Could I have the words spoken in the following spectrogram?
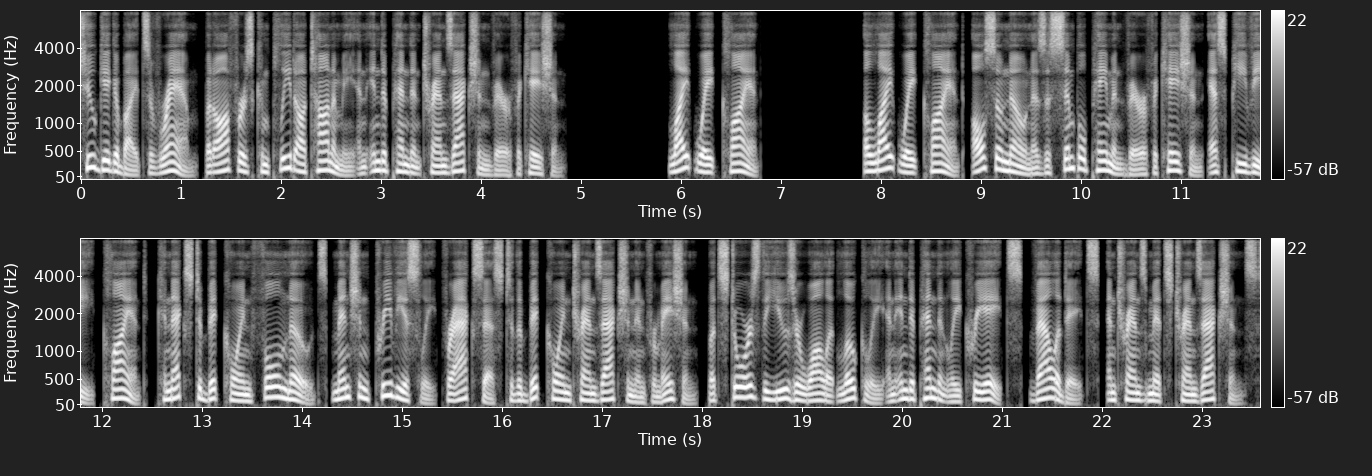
2 gigabytes of RAM, but offers complete autonomy and independent transaction verification. Lightweight client a lightweight client, also known as a Simple Payment Verification (SPV) client, connects to Bitcoin full nodes mentioned previously for access to the Bitcoin transaction information, but stores the user wallet locally and independently creates, validates, and transmits transactions.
